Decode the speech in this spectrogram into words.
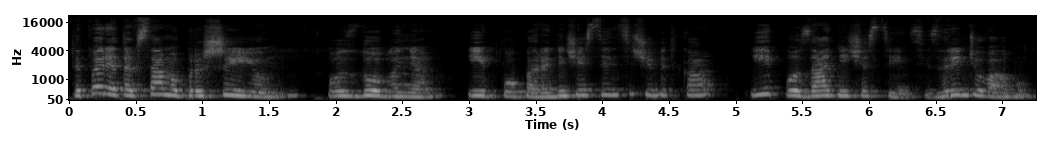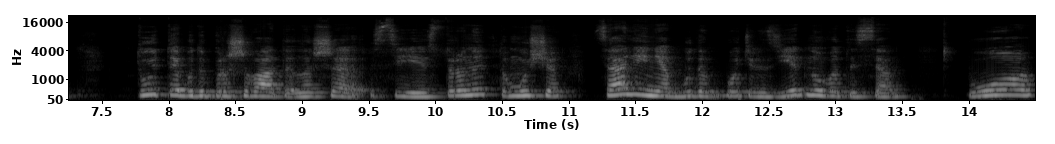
Тепер я так само пришию оздоблення і по передній частинці чобітка, і по задній частинці. Зверніть увагу, тут я буду прошивати лише з цієї сторони, тому що ця лінія буде потім з'єднуватися по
